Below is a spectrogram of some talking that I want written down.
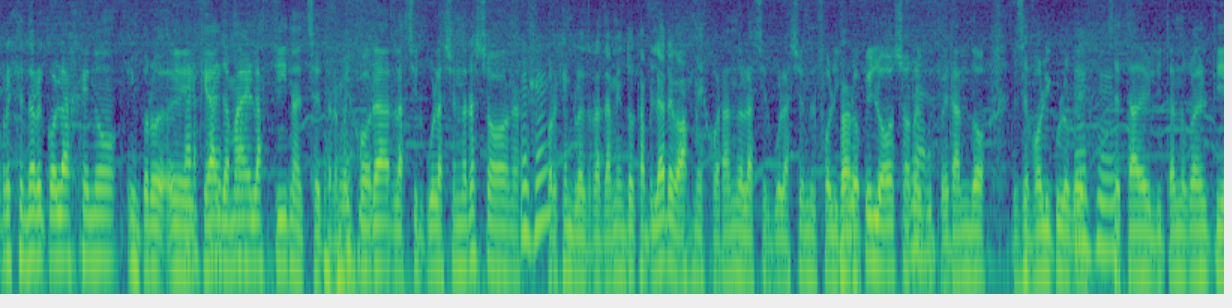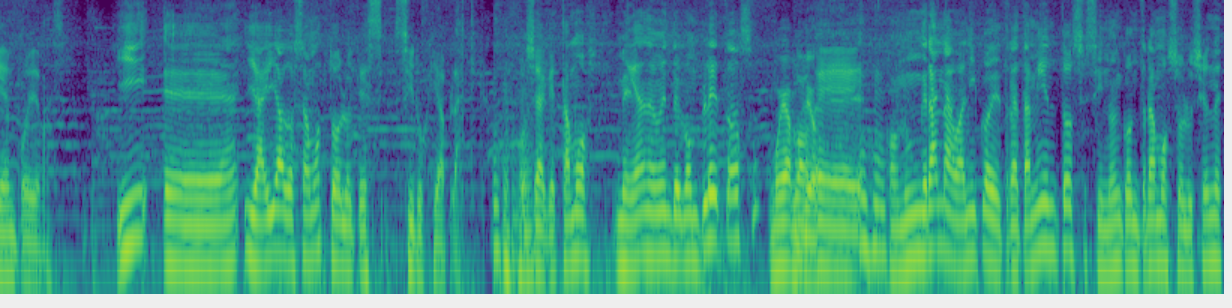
regenerar colágeno, impro- eh, que haya más elastina, etcétera, mejorar la circulación de la zona. Por ejemplo, el tratamiento capilares vas mejorando la circulación del folículo Claro. piloso, Claro. recuperando ese folículo que se está debilitando con el tiempo y demás. Y, eh, y ahí adosamos todo lo que es cirugía plástica. O sea que estamos medianamente completos, Muy amplio. con, eh, con un gran abanico de tratamientos. Si no encontramos soluciones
